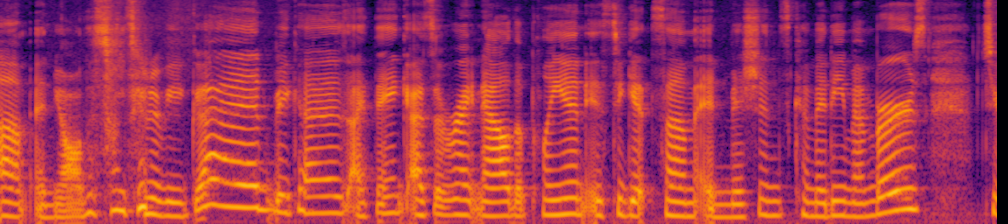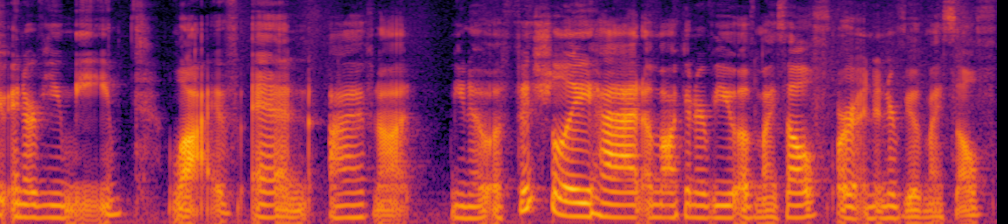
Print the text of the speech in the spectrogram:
Um, and y'all, this one's going to be good because I think as of right now, the plan is to get some admissions committee members to interview me live. And I have not, you know, officially had a mock interview of myself or an interview of myself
